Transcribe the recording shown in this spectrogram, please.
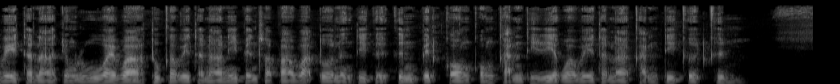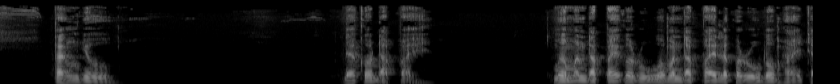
เวทนาจงรู้ไว้ว่าทุกขเวทนานี้เป็นสภาวะตัวหนึ่งที่เกิดขึ้น เป็นกองของขันที่เรียกว่าเวทนาขันที่เกิดขึ้น ตั้งอยู่ แล้วก็ดับไป เมื่อมันดับไปก็รู้ว่ามันดับไปแล้วก็รู้ลมหายใจ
